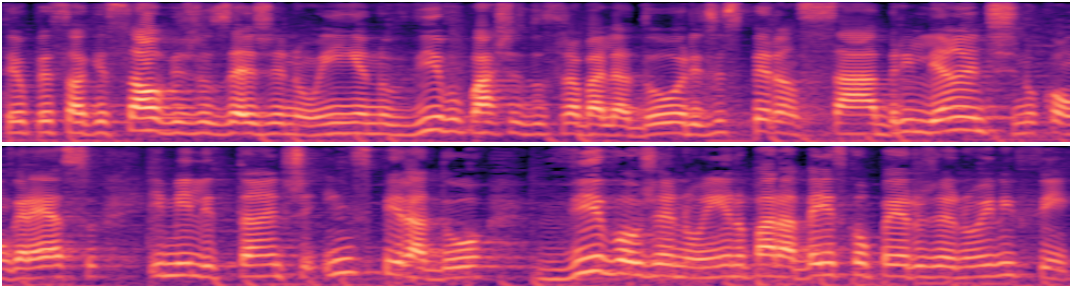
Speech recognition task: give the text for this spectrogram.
Tem o pessoal que salve José Genuíno, vivo Partido dos Trabalhadores, esperançar, brilhante no Congresso e militante, inspirador. Viva o Genuíno, parabéns companheiro Genuíno, enfim.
